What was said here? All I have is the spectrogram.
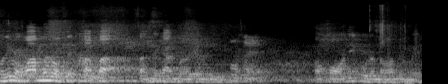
คนนี้บอกว่าเมื่อโดนเซ็ตทับอะสั่งใช้การเบอร์ทันทีโอเคเอาคอที่กูละน้อยหนึ่งเม็ด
